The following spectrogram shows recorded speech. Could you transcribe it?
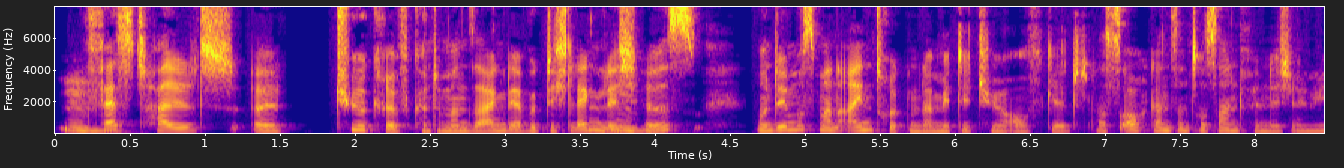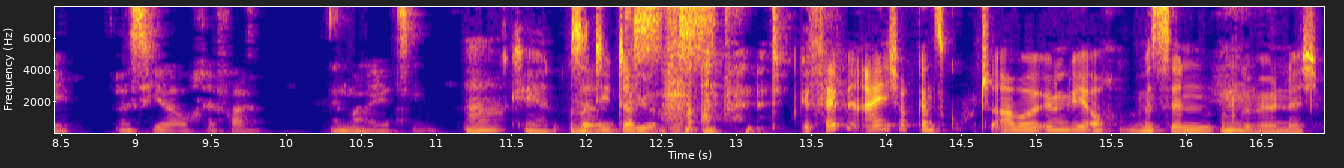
mhm. Festhalt äh, Türgriff, könnte man sagen, der wirklich länglich mhm. ist. Und den muss man eindrücken, damit die Tür aufgeht. Das ist auch ganz interessant, finde ich irgendwie. Ist hier auch der Fall. In meiner jetzigen. Ah, okay. Also die, das, das gefällt mir eigentlich auch ganz gut, aber irgendwie auch ein bisschen ungewöhnlich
